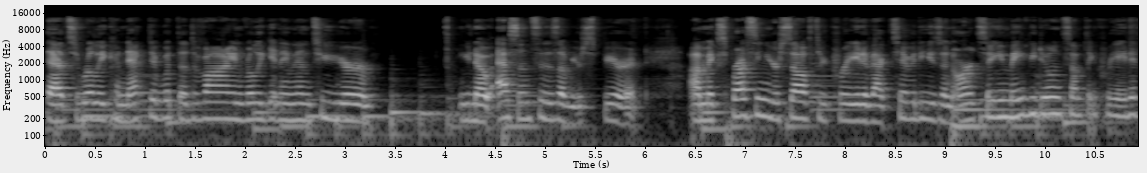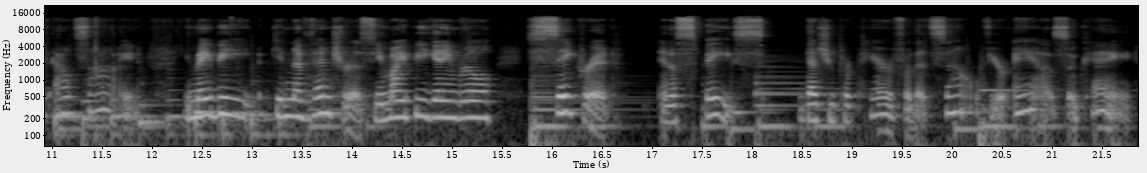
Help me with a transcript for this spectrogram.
that's really connected with the divine, really getting into your, you know, essences of your spirit um, expressing yourself through creative activities and art. So you may be doing something creative outside. You may be getting adventurous. You might be getting real sacred in a space that you prepared for that self, your ass, okay?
